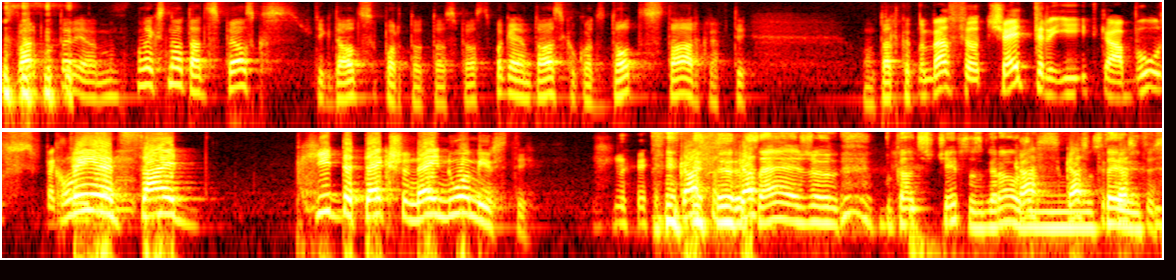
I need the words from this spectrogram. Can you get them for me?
Varbūt arī. Jā. Man liekas, nav tādas spēles, kas tik daudz supporto tās spēles. Pagaidām tās ir kaut kādas Dota, Starcraft. Un tad, kad Nu, Battlefield 4 it kā būs. klients side hit detection ej nomirsti. Kas tas kas, Sēž un kāds čips uz graudu. kas, kas, kas, kas, tas,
